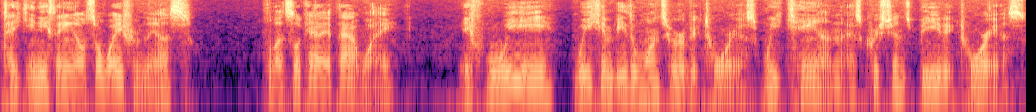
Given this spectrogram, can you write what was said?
take anything else away from this, let's look at it that way. If we we can be the ones who are victorious. We can, as Christians, be victorious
